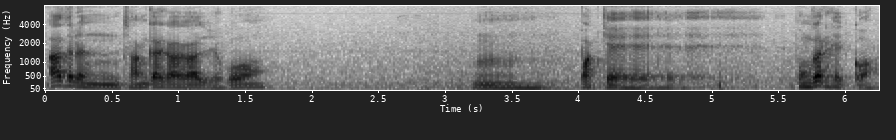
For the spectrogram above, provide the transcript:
아들은 장가 가가지고 음 밖에 본가를 했고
